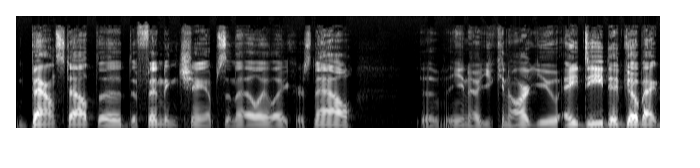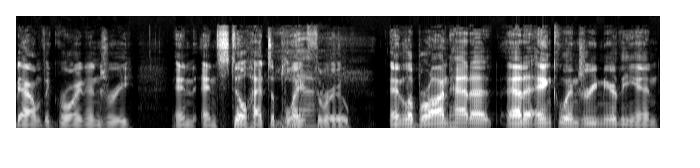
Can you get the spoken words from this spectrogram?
bounced out the defending champs in the LA Lakers. Now, uh, you know, you can argue AD did go back down with a groin injury, and and still had to play Yeah. through. And LeBron had a had an ankle injury near the end,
